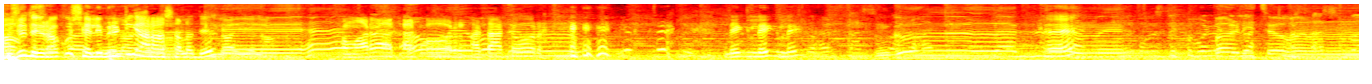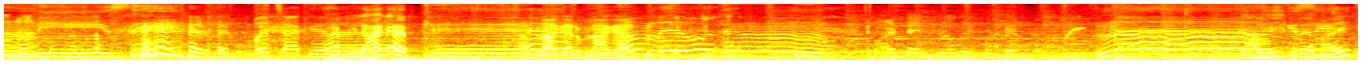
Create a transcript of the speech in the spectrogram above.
मुझे दे रहा को सेलिब्रिटी आ रहा साला देख। हमारा अटाटोर अटाटोर लिख लिख लिख। हैं? बिलागर। Blogger blogger. रहे भाई।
